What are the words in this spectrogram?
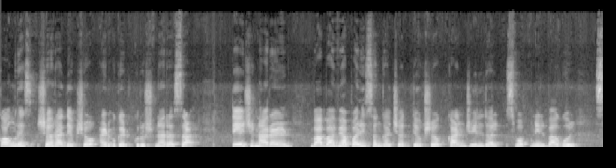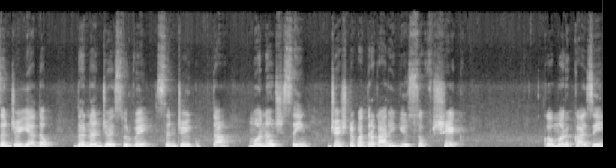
काँग्रेस शहराध्यक्ष ॲडव्होकेट कृष्णा रसाळ तेज नारायण बाबा व्यापारी संघाचे अध्यक्ष कांजील दल स्वप्नील बागुल संजय यादव धनंजय सुर्वे संजय गुप्ता मनोज सिंग ज्येष्ठ पत्रकार युसुफ शेख कमर काझी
